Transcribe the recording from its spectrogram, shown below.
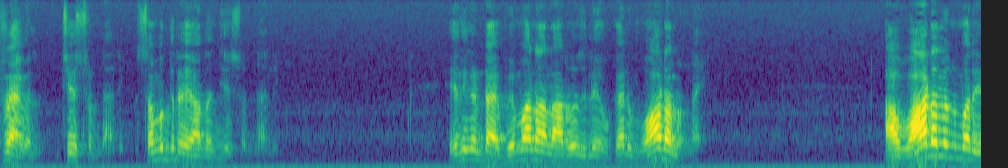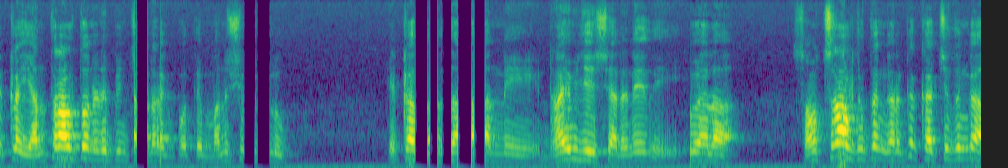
ట్రావెల్ చేసి ఉండాలి సముద్రయానం చేసి ఉండాలి ఎందుకంటే విమానాలు ఆ రోజు లేవు కానీ ఓడలు ఉన్నాయి ఆ వాడలను మరి ఎట్లా యంత్రాలతో నడిపించారు? లేకపోతే మనుషులు ఎట్లా దాన్ని డ్రైవ్ చేశారనేది వేల సంవత్సరాల క్రితం కనుక ఖచ్చితంగా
